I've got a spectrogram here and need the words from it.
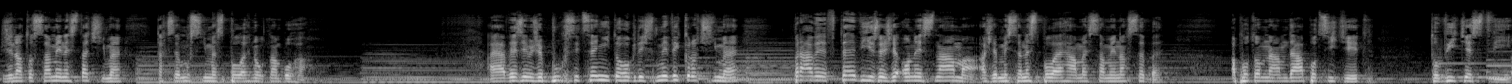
že na to sami nestačíme, tak se musíme spolehnout na Boha. A já věřím, že Bůh si cení toho, když my vykročíme právě v té víře, že On je s náma a že my se nespoléháme sami na sebe. A potom nám dá pocítit to vítězství,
